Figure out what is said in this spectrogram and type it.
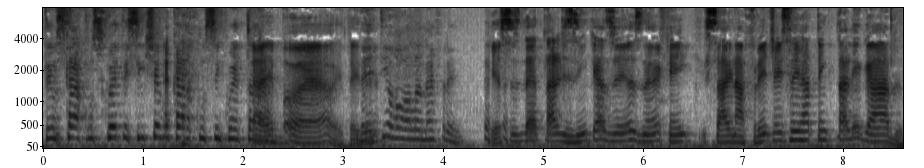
Tem uns caras com 55, chega o cara com 50 Aí, anos. pô, é, tá? Deita e rola, né, Frei? Esses detalhezinhos que às vezes, né, quem sai na frente, aí você já tem que estar ligado.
